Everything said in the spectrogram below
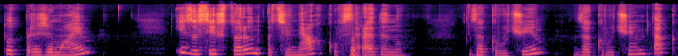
Тут прижимаємо і з усіх сторон оцю м'ягку всередину закручуємо, закручуємо так.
